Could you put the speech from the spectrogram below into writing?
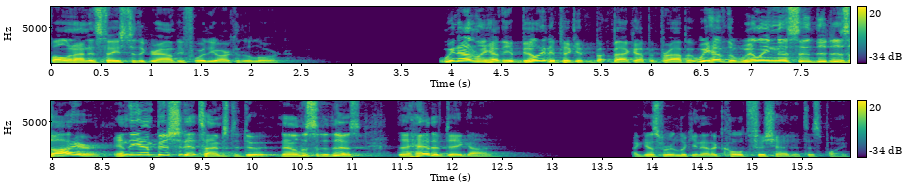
fallen on his face to the ground before the ark of the Lord. We not only have the ability to pick it back up and prop it, we have the willingness and the desire and the ambition at times to do it. Now, listen to this the head of Dagon, I guess we're looking at a cold fish head at this point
